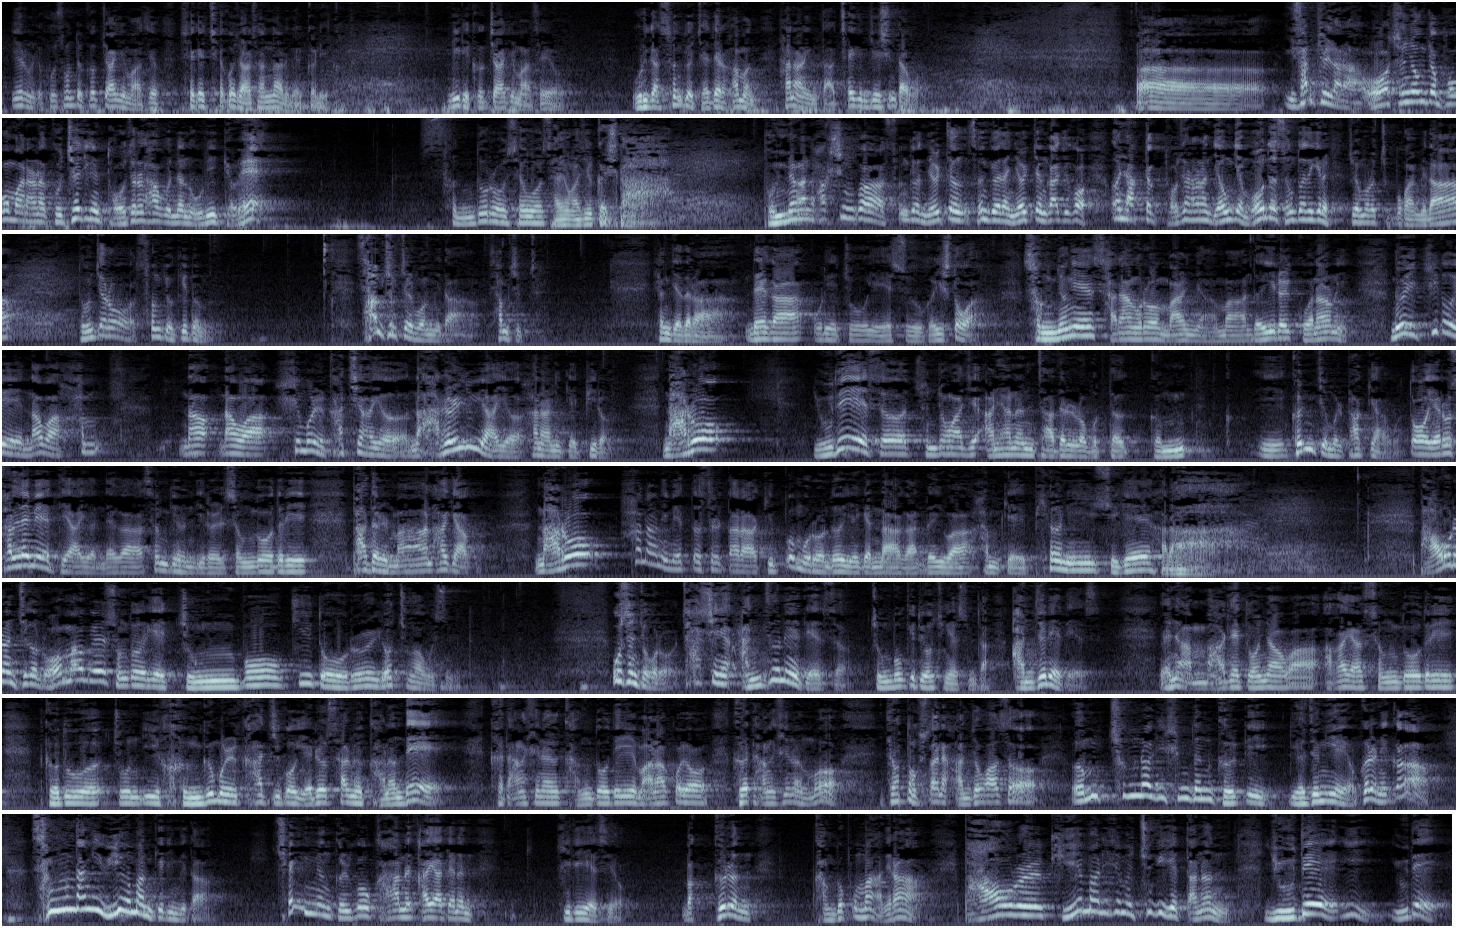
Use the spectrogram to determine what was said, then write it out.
여러분, 후손들 걱정하지 마세요. 세계 최고 잘 산 나라 될 거니까. 미리 걱정하지 마세요. 우리가 성교 제대로 하면 하나님 다 책임지신다고. 아, 2, 3, 7 나라, 5천 정도 보고만 하는 구체적인 도전을 하고 있는 우리 교회, 선두로 세워 사용하실 것이다. 분명한 확신과 성교 열정, 성교에 대한 열정 가지고 언약적 도전하는 영계 모든 성도 되기를 주으로 축복합니다. 두 번째로 성교 기도 30절 봅니다. 30절. 형제들아, 내가 우리 주 예수 그리스도와 성령의 사랑으로 말미암아 너희를 권하노니 너희 기도에 나와 함 나, 나와 힘을 같이하여 나를 위하여 하나님께 빌어 나로 유대에서 순종하지 아니하는 자들로부터 금, 이 건짐을 받게 하고 또 예루살렘에 대하여 내가 섬기는 일을 성도들이 받을 만하게 하고 나로 하나님의 뜻을 따라 기쁨으로 너희에게 나아가 너희와 함께 편히 쉬게 하라. 바울은 지금 로마교회 성도들에게 중보 기도를 요청하고 있습니다. 우선적으로 자신의 안전에 대해서 중보기도 요청했습니다. 안전에 대해서. 왜냐, 마게도냐와 아가야 성도들이 거두어 준 이 헌금을 가지고 예루살렘을 가는데 그 당시는 강도들이 많았고요. 그 당시는 뭐 교통수단이 안 좋아서 엄청나게 힘든 그 여정이에요. 그러니까 상당히 위험한 길입니다. 생명 걸고 가야 되는 길이에서요. 막 그런 강도뿐만 아니라 바울을 기회만 있으면 죽이겠다는 유대 이 유대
